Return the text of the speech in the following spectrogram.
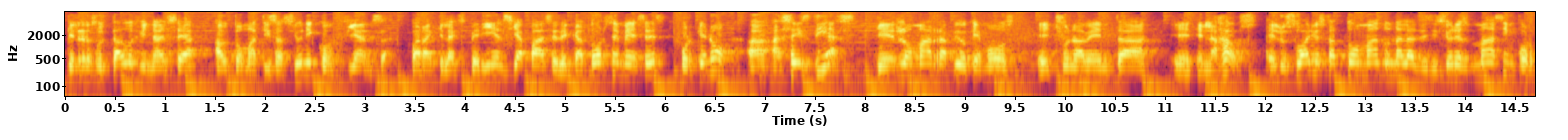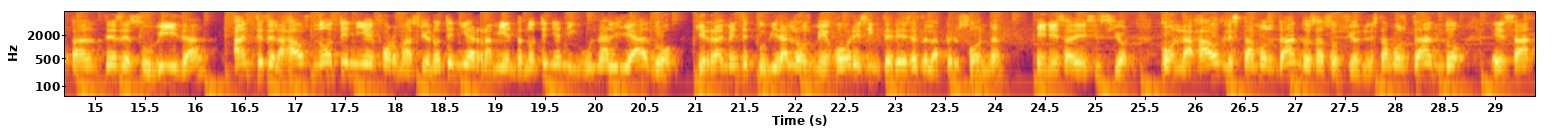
que el resultado final sea automatización y confianza para que la experiencia pase de 14 meses, ¿por qué no? A, 6 días, que es lo más rápido que hemos hecho una venta eh, en la house. El usuario está tomando una de las decisiones más importantes de su vida antes de la house no tenía información, no tenía herramientas, no tenía ningún aliado que realmente tuviera los mejores intereses de la persona en esa decisión. Con la house le estamos dando esas opciones, le estamos dando esa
